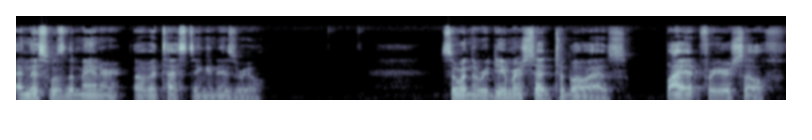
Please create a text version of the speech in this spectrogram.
And this was the manner of attesting in Israel. So when the Redeemer said to Boaz, Buy it for yourself,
